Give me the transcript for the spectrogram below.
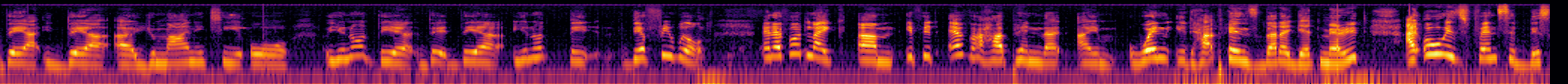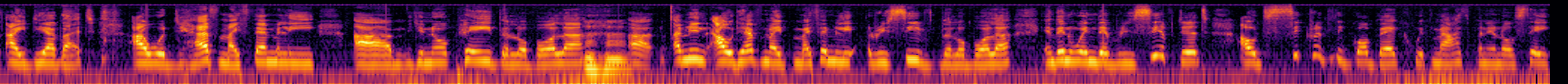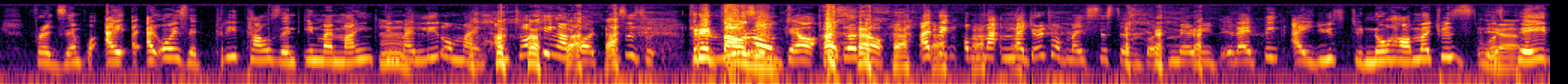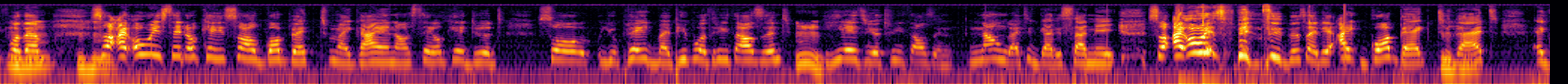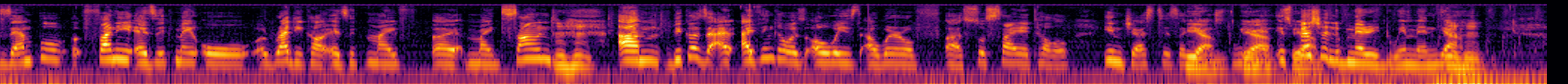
their their uh, humanity or you know their their, their you know their, their free will. And I felt like um, if it ever happened that I'm, when it happens that I get married, I always fancied this idea that I would have my family, um, you know, pay the lobola. Uh, I mean, I would have my, my family receive the lobola. And then when they've received it, I would secretly go back with my husband and I'll say, for example, I, I, always had 3,000 in my mind, in my little mind. I'm talking about this is a 3,000. rural girl. I don't know. I think ma- majority of my sisters got married, and I think I used to know how much was was Yeah. paid for them. Mhm, So I always said, okay, so I'll go back to my guy and I'll say, okay, dude. So you paid my people three thousand. Mm. Here's your three thousand. Now ngati garisane. So I always fancied this idea. I go back to that example, funny as it may or radical as it might uh, might sound, Mm-hmm. um, because I, I think I was always aware of uh, societal injustice against yeah, women, yeah. especially married women. Yeah. Mhm.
